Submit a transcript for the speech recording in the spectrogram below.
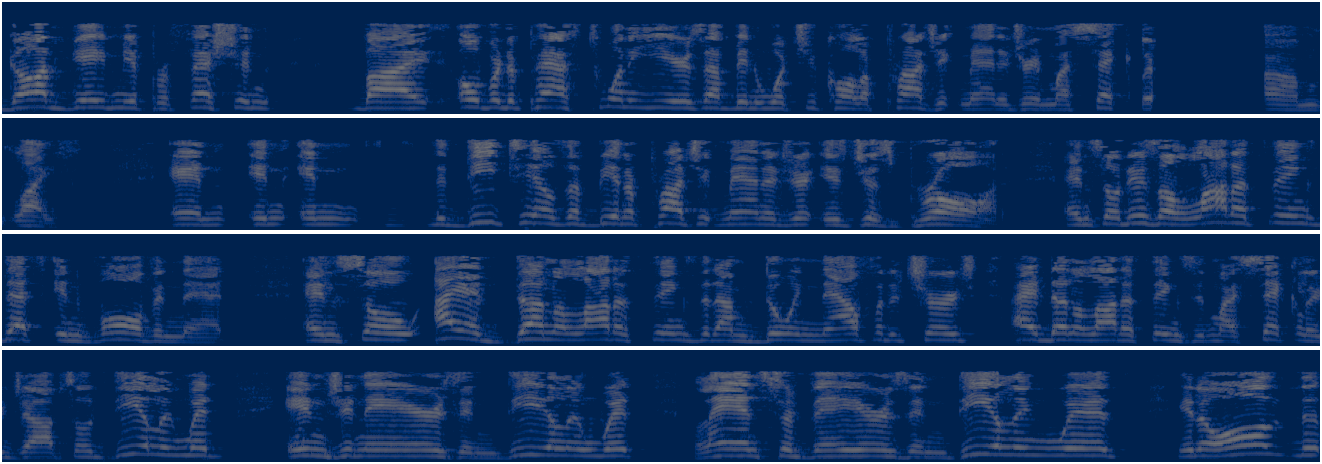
God gave me a profession by over the past 20 years, I've been what you call a project manager in my secular um, life. And in, in the details of being a project manager is just broad. And so there's a lot of things that's involved in that. And so I had done a lot of things that I'm doing now for the church. I had done a lot of things in my secular job. So dealing with engineers and dealing with land surveyors and dealing with, you know, all the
